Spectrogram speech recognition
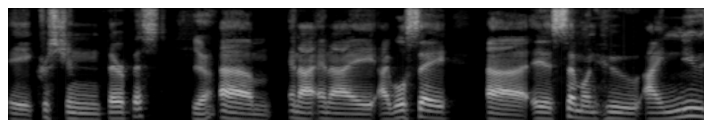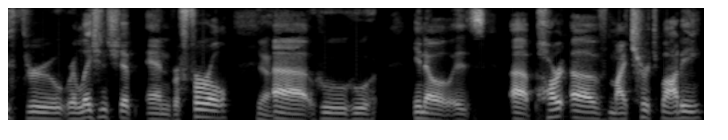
a Christian therapist. Yeah. Um, and I and I I will say uh, is someone who I knew through relationship and referral. Yeah. Uh, who who you know is uh, part of my church body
